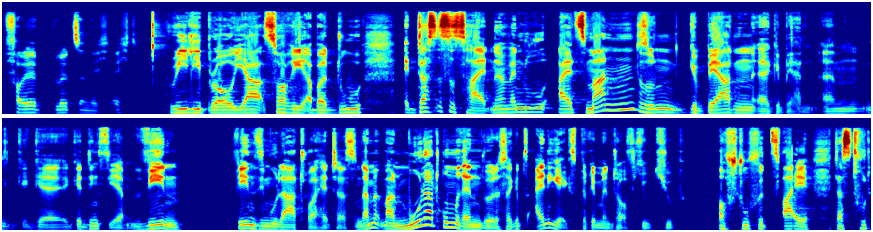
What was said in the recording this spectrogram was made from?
Voll blödsinnig, echt. Really, Bro, ja, sorry, aber du, äh, das ist es halt, ne? Wenn du als Mann so ein Gebärden, äh, Gebärden, ähm, gedings hier, wen Wehensimulator hättest und damit mal einen Monat rumrennen würdest, da gibt's einige Experimente auf YouTube. Auf Stufe 2. Das tut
